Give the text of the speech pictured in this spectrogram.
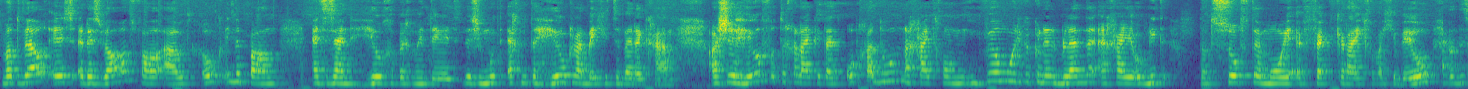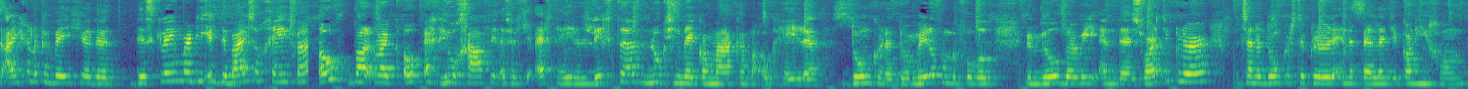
Wat wel is, er is wel wat fallout, ook in de pan. En ze zijn heel gepigmenteerd. Dus je moet echt met een heel klein beetje te werk gaan. Als je heel veel tegelijkertijd op gaat doen, dan ga je het gewoon veel moeilijker kunnen blenden. En ga je ook niet dat softe, mooie effect krijgen wat je wil. Dat is eigenlijk een beetje de disclaimer die ik erbij zou geven. Ook waar, waar ik ook echt heel gaaf vind, is dat je echt hele lichte looks hiermee kan maken. Maar ook hele donkere. Door middel van bijvoorbeeld de mulberry en de zwarte kleur. Dat zijn de donkerste kleuren in de palette. Je kan hier gewoon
